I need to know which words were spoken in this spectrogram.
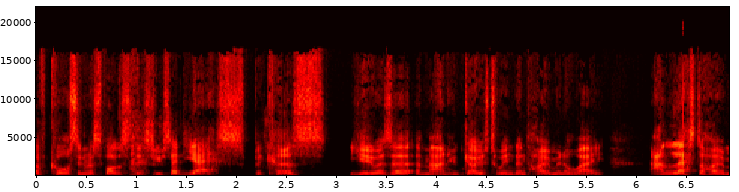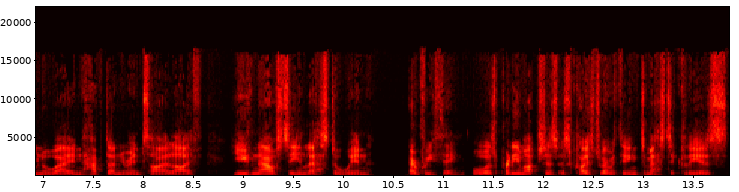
of course, in response to this, you said yes because you, as a, a man who goes to England home and away, and Leicester home and away, and have done your entire life, you've now seen Leicester win everything, or as pretty much as, as close to everything domestically as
